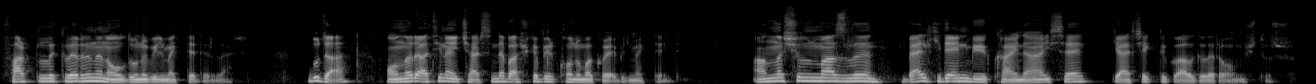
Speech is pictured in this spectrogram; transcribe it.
farklılıklarının olduğunu bilmektedirler. Bu da onları Atina içerisinde başka bir konuma koyabilmekteydi. Anlaşılmazlığın belki de en büyük kaynağı ise gerçeklik algıları olmuştur.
